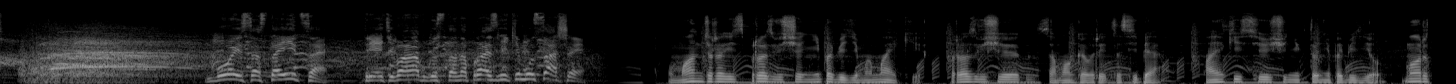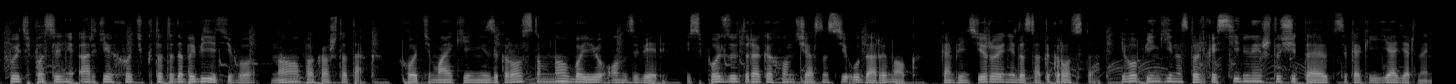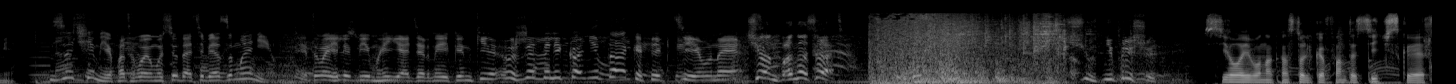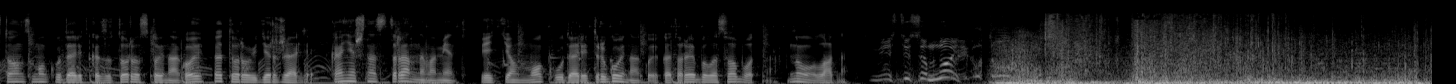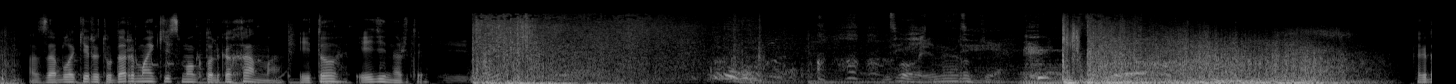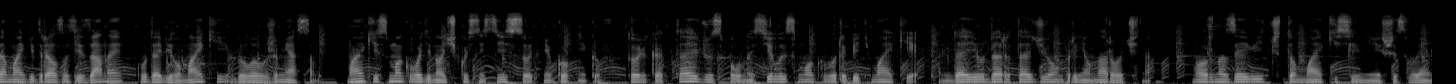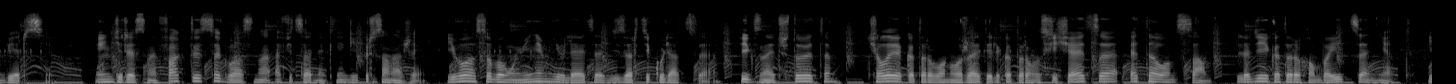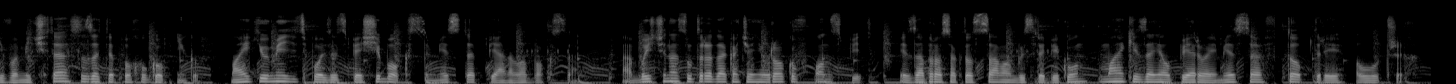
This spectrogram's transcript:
Бой состоится 3 августа на празднике Мусаши! У Манджера есть прозвище Непобедимый Майки. Прозвище само говорит за себя. Майки все еще никто не победил. Может быть в последней арке хоть кто-то да победит его, но пока что так. Хоть Майки низок ростом, но в бою он зверь. Использует в драках он в частности удары ног, компенсируя недостаток роста. Его пинки настолько сильные, что считаются как ядерными. Зачем я, по-твоему, сюда тебя заманил? И твои любимые ядерные пинки уже далеко не так эффективны. Чонба, назад! Чуть не пришиб. Сила его ног настолько фантастическая, что он смог ударить Казутору с той ногой, которую держали. Конечно, странный момент, ведь он мог ударить другой ногой, которая была свободна. Ну, ладно. Вместе со мной? Заблокировать удар Майки смог только Ханма, и то единожды. Руке. Когда Майки дрался с Изаной, куда бил Майки, было уже мясом. Майки смог в одиночку снести сотню гопников. Только Тайджу с полной силой смог вырубить Майки, да и удар Тайджу он принял нарочно. Можно заявить, что Майки сильнейший в своем версии. Интересные факты согласно официальной книге персонажей. Его особым умением является дезартикуляция. Фиг знает что это. Человек, которого он уважает или которым восхищается, это он сам. Людей, которых он боится, нет. Его мечта создать эпоху гопников. Майки умеет использовать спящий бокс вместо пьяного бокса. Обычно с утра до окончания уроков он спит. Из запроса «Кто самый быстрый бегун» Майки занял первое место в топ-3 лучших.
